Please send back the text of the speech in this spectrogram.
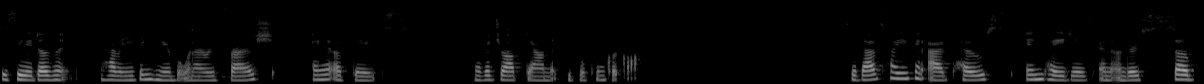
So see it doesn't have anything here, but when I refresh and it updates, you have a drop down that people can click on. So that's how you can add posts in pages and under sub,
